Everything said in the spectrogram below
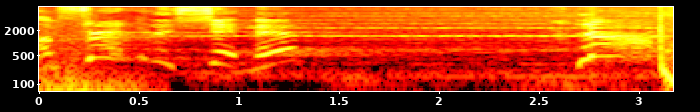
I'm sick of this shit, man. No!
